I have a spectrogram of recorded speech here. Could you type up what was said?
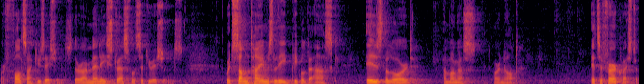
or false accusations. There are many stressful situations which sometimes lead people to ask, Is the Lord among us or not? It's a fair question.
